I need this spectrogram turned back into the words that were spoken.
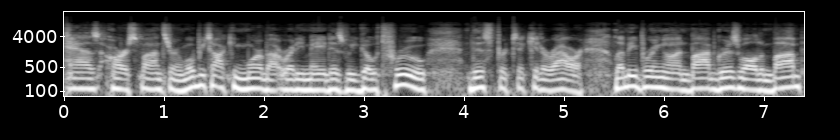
as our sponsor. And we'll be talking more about Ready Made as we go through this particular hour. Let me bring on Bob Griswold. And Bob,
